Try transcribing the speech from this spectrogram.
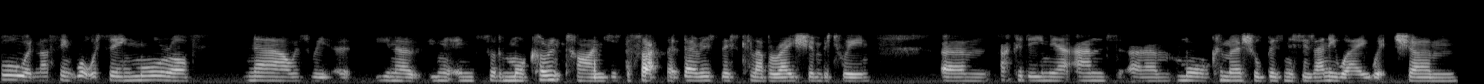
forward, and I think what we're seeing more of now, as we, uh, you know, in, in, sort of more current times, is the fact that there is this collaboration between um, academia and um, more commercial businesses, anyway, which um,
